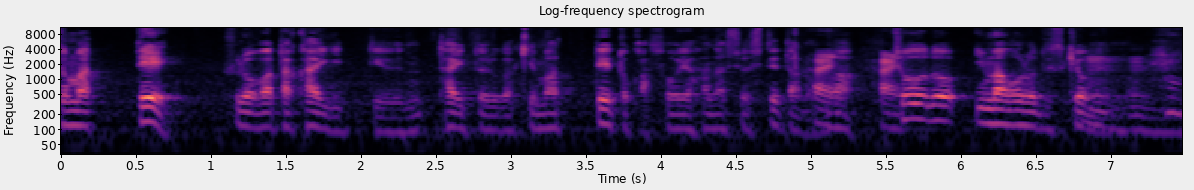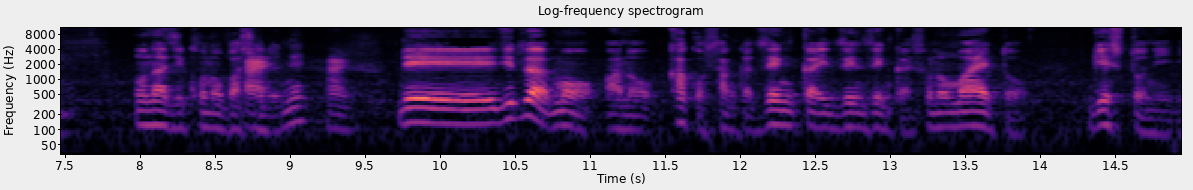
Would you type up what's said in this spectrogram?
集まって「風呂旗会議」っていうタイトルが決まってとかそういう話をしてたのが、ちょうど今頃です去うん年うん。の、同じこの場所でね、で実はもうあの過去3回前回前々回その前とゲストに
